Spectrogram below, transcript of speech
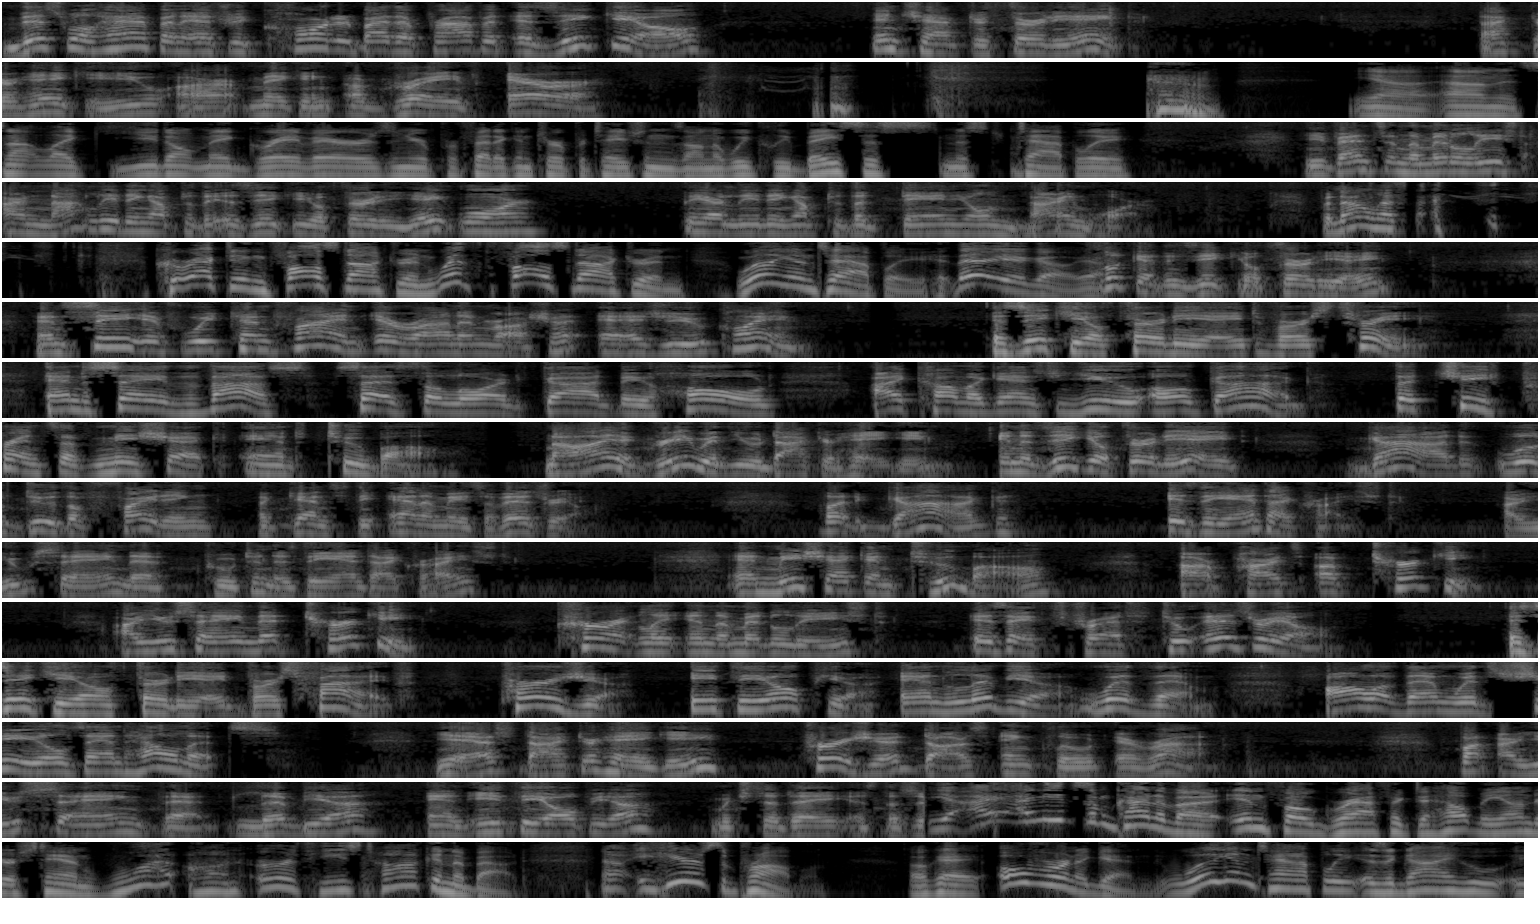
This will happen as recorded by the prophet Ezekiel in chapter 38. Dr. Hagee, you are making a grave error. yeah, um, it's not like you don't make grave errors in your prophetic interpretations on a weekly basis, Mr. Tapley. Events in the Middle East are not leading up to the Ezekiel 38 war, they are leading up to the Daniel 9 war. But now let's. Correcting false doctrine with false doctrine. William Tapley. There you go. Yeah. Look at Ezekiel 38 and see if we can find Iran and Russia as you claim. Ezekiel 38, verse 3. And say, Thus says the Lord God, Behold, I come against you, O Gog, the chief prince of Meshech and Tubal. Now, I agree with you, Dr. Hagee. In Ezekiel 38, God will do the fighting against the enemies of Israel. But Gog is the Antichrist. Are you saying that Putin is the Antichrist? And Meshech and Tubal are parts of Turkey. Are you saying that Turkey, currently in the Middle East, is a threat to Israel? Ezekiel 38, verse 5. Persia, Ethiopia, and Libya with them, all of them with shields and helmets. Yes, Dr. Hagee, Persia does include Iran. But are you saying that Libya and Ethiopia, which today is the Yeah, I, I need some kind of a infographic to help me understand what on earth he's talking about. Now, here's the problem. Okay, over and again, William Tapley is a guy who,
